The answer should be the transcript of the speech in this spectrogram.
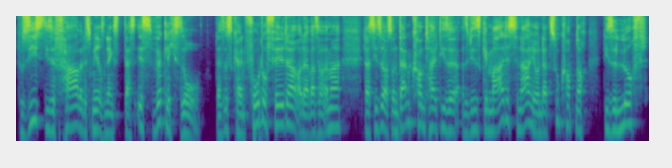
du siehst diese Farbe des Meeres und denkst, das ist wirklich so. Das ist kein Fotofilter oder was auch immer. Das sieht so aus. Und dann kommt halt diese, also dieses gemalte Szenario und dazu kommt noch diese Luft,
